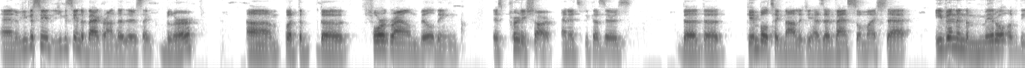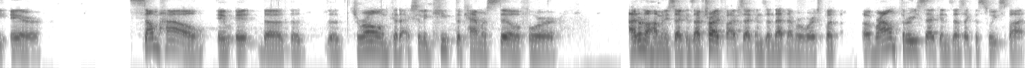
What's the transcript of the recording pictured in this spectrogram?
And if you can see you can see in the background that there's like blur. Um, but the the foreground building is pretty sharp. And it's because there's the the gimbal technology has advanced so much that even in the middle of the air somehow it, it the, the the drone could actually keep the camera still for i don't know how many seconds i've tried five seconds and that never works but around three seconds that's like the sweet spot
